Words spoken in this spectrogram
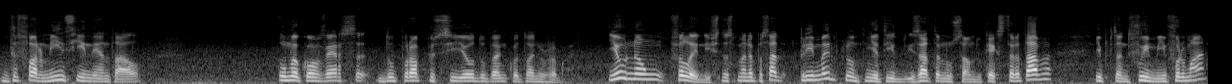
de forma incidental uma conversa do próprio CEO do banco, António Ramalho. Eu não falei nisto na semana passada, primeiro porque não tinha tido exata noção do que é que se tratava e, portanto, fui-me informar.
